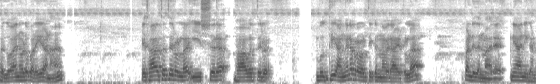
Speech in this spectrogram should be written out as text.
ഭഗവാനോട് പറയുകയാണ് യഥാർത്ഥത്തിലുള്ള ഈശ്വര ഭാവത്തിൽ ബുദ്ധി അങ്ങനെ പ്രവർത്തിക്കുന്നവരായിട്ടുള്ള പണ്ഡിതന്മാർ ജ്ഞാനികൾ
